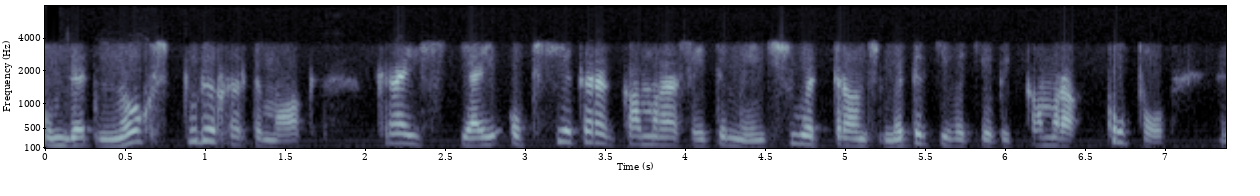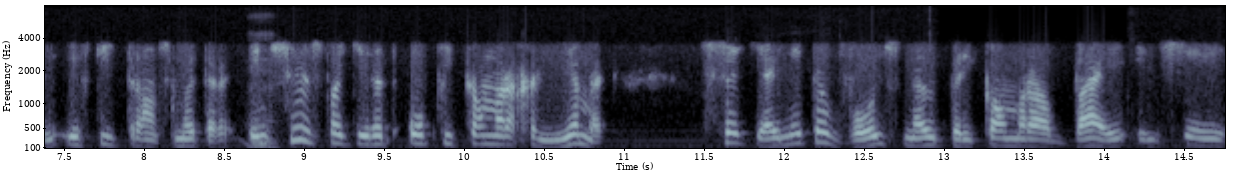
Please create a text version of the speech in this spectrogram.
Om dit nog spoediger te maak, kry jy op sekere kameras het 'n mens so 'n transmittertjie wat jy op die kamera koppel, 'n FT transmitter. Hmm. En soos wat jy dit op die kamera geneem het, sit jy net 'n voice note by die kamera by en sê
